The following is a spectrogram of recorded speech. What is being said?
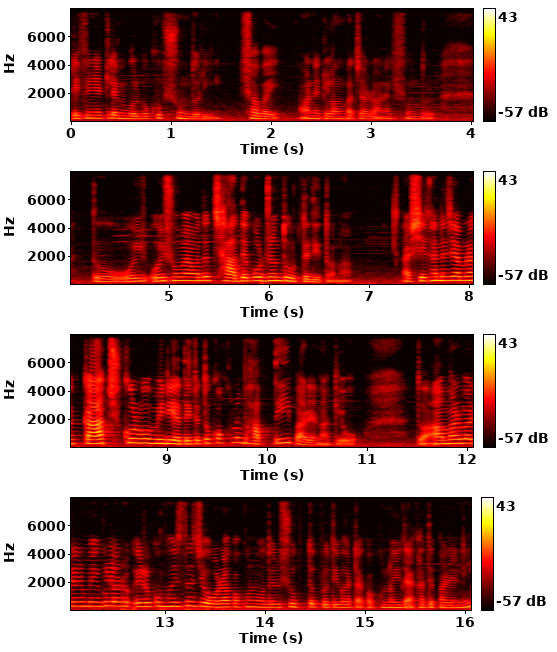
ডেফিনেটলি আমি বলব খুব সুন্দরী সবাই। অনেক লম্বা চড়া, অনেক সুন্দর। তো ওই ওই সময় আমাদের ছাদে পর্যন্ত উঠতে দিত না। আর সেখানে যে আমরা কাজ করব মিডিয়াতে, এটা তো কখনো ভাবতেই পারে না কেউ। তো আমার বাড়ির মেয়েগুলোর এরকম হয়েছে যে ওরা কখনো ওদের সুপ্ত প্রতিভাটা কখনোই দেখাতে পারেনি।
